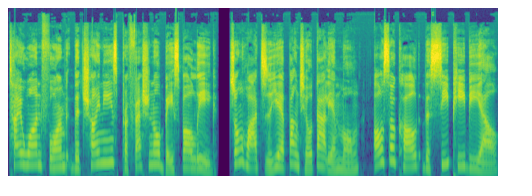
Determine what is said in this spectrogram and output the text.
Taiwan formed the Chinese Professional Baseball League, 中华职业棒球大联盟, also called the CPBL.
